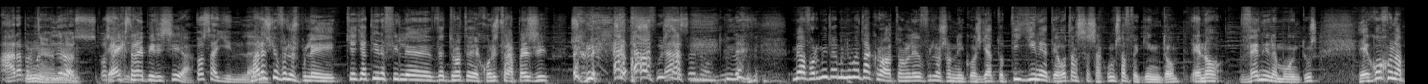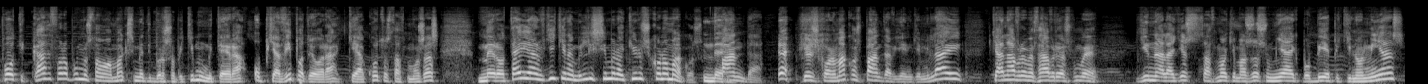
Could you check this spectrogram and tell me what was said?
Ναι. Άρα πρέπει Ναι, να ναι. πληρώσει. Έξτρα υπηρεσία. Πώς θα γίνει, δηλαδή; Μ' αρέσει και ο φίλος που λέει και γιατί ρε φίλε δεν τρώτε χωρίς τραπέζι; Σου λέει, Αφού σας ενοχλεί. Ναι. Με αφορμή τα μηνύματα ακροατών, λέει ο φίλος ο Νίκος, για το τι γίνεται όταν σας ακούν στο αυτοκίνητο, ενώ δεν είναι μόνοι τους. Εγώ έχω να πω ότι κάθε φορά που είμαι στο αμάξι με την προσωπική μου μητέρα, οποιαδήποτε ώρα και ακούω το σταθμό σας, με ρωτάει αν βγήκε να μιλήσει σήμερα ο κύριος Οικονομάκος. Ναι. Πάντα. Ο κύριος Οικονομάκος πάντα βγαίνει και μιλάει. Και αν αύριο μεθαύριο, ας πούμε, γίνουν αλλαγές στο σταθμό και μας δώσουν μια εκπομπή επικοινωνίας,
